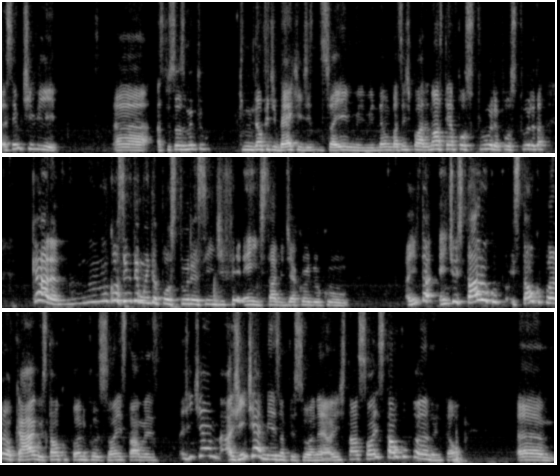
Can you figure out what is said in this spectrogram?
Eu sempre tive uh, as pessoas muito que me dão feedback disso aí, me, me dão bastante porrada. Nossa, tem a postura, postura, tá. Cara, não consigo ter muita postura assim diferente, sabe? De acordo com a gente, tá, a gente está, está ocupando o cargo, está ocupando posições tal, mas a gente é, a gente é a mesma pessoa, né? A gente está só está ocupando. Então, um,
